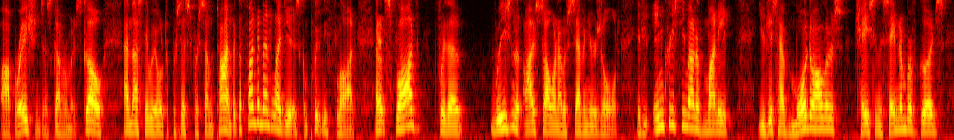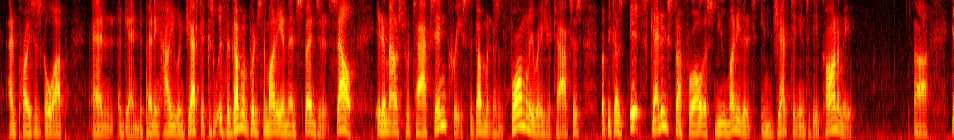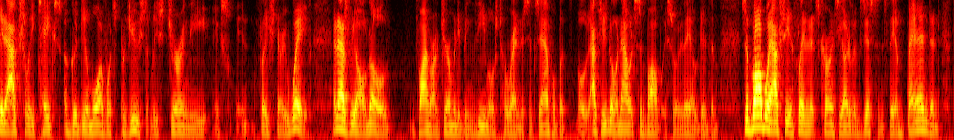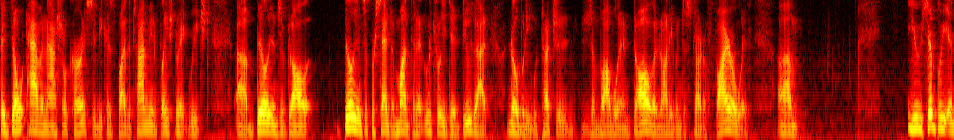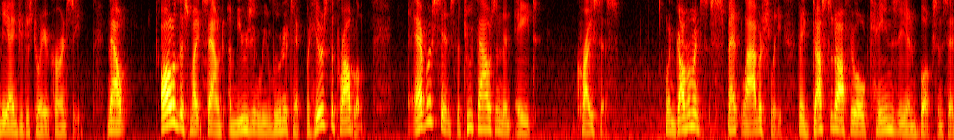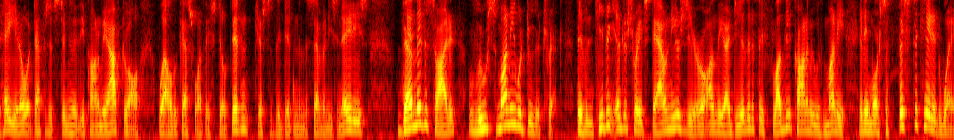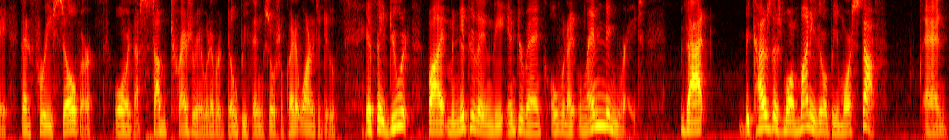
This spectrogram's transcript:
operations as governments go, and thus they were able to persist for some time. But the fundamental idea is completely flawed, and it's flawed for the reason that I saw when I was seven years old. If you increase the amount of money, you just have more dollars chasing the same number of goods, and prices go up. And again, depending how you inject it, because if the government prints the money and then spends it itself, it amounts to a tax increase. The government doesn't formally raise your taxes, but because it's getting stuff for all this new money that it's injecting into the economy, uh, it actually takes a good deal more of what's produced, at least during the inflationary wave. And as we all know, Weimar Germany being the most horrendous example, but actually, no, now it's Zimbabwe, so they outdid them. Zimbabwe actually inflated its currency out of existence. They abandoned, they don't have a national currency because by the time the inflation rate reached uh, billions of dollars, billions of percent a month, and it literally did do that, nobody would touch a Zimbabwean dollar, not even to start a fire with. Um, you simply, in the end, you destroy your currency. Now, all of this might sound amusingly lunatic, but here's the problem ever since the 2008 crisis, when governments spent lavishly, they dusted off their old Keynesian books and said, hey, you know what, deficits stimulate the economy after all. Well, guess what? They still didn't, just as they didn't in the 70s and 80s. Then they decided loose money would do the trick. They've been keeping interest rates down near zero on the idea that if they flood the economy with money in a more sophisticated way than free silver or the sub treasury or whatever dopey thing social credit wanted to do, if they do it by manipulating the interbank overnight lending rate, that because there's more money, there will be more stuff. And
